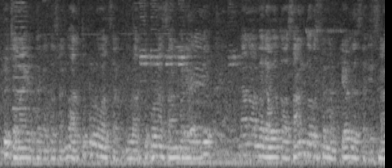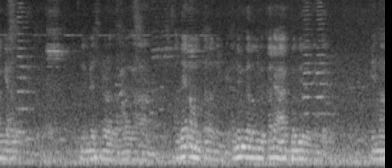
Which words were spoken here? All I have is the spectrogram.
ಅಷ್ಟು ಚೆನ್ನಾಗಿರ್ತಕ್ಕಂಥ ಸಾಂಗ್. ಅರ್ಥಪೂರ್ಣವಾದ ಸಾಂಗ್. ನೀವು ಅರ್ಥಪೂರ್ಣ ಸಾಂಗ್ ಬರೆಯೋದ್ರಲ್ಲಿ ನಾನು ಆಮೇಲೆ ಅವತ್ತು ಆ ಸಾಂಗ್ ತೋರಿಸ್ತೇನೆ ನಾನು ಕೇಳಿದೆ ಸರ್. ಈ ಸಾಂಗ್ ಯಾರು ನಿಮ್ಮ ಹೆಸರು ಹೇಳೋದು ಅವಾಗ ಅದೇನೋ ಒಂಥರ ನಿಮಗೆ. ನಿಮ್ಗೆ ಅದೊಂದು ಕರೆ ಆಗಿ ಬಂದಿದೆ ನಿಮಗೆ ಇನ್ನು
